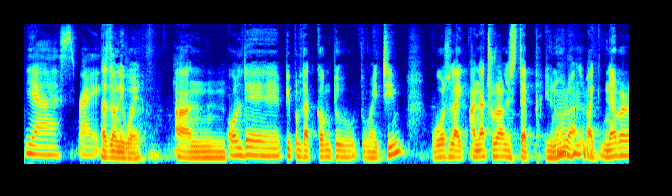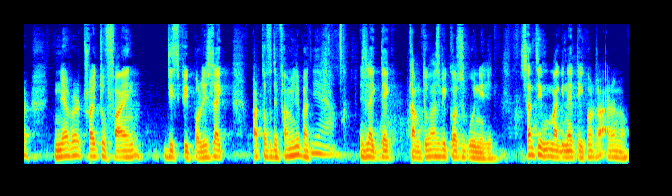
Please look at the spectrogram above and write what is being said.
Yes, right. That's the only way. And all the people that come to, to my team was like a natural step, you know, like, like never, never try to find these people. It's like part of the family, but Yeah. it's like they come to us because we need it. Something magnetic or I don't know.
